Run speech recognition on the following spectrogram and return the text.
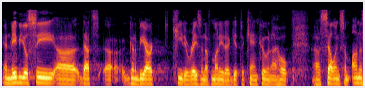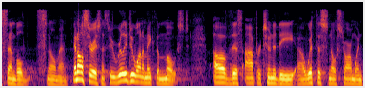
and maybe you'll see uh, that's uh, going to be our key to raise enough money to get to Cancun, I hope, uh, selling some unassembled snowmen. In all seriousness, we really do want to make the most of this opportunity uh, with the snowstorm when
